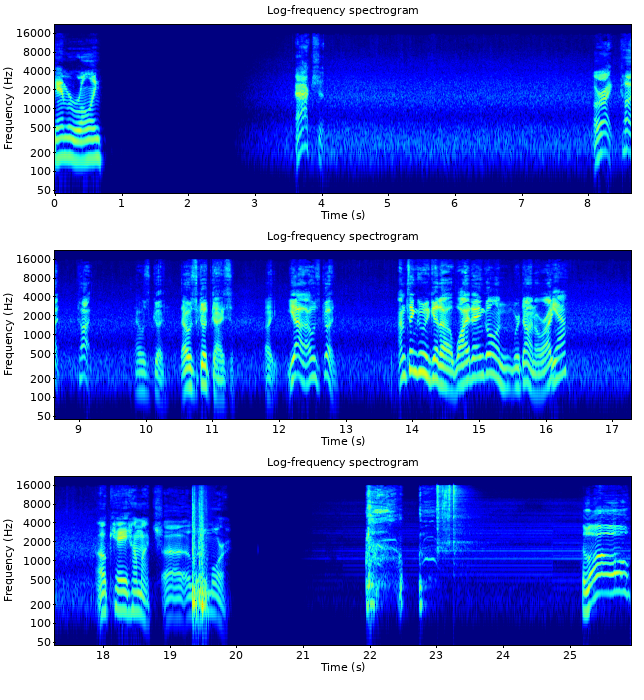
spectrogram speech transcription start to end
Camera rolling. Action. All right, cut, cut. That was good. That was good, guys. Uh, yeah, that was good. I'm thinking we get a wide angle and we're done, all right? Yeah? Okay, how much? Uh, a little more. Hello?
